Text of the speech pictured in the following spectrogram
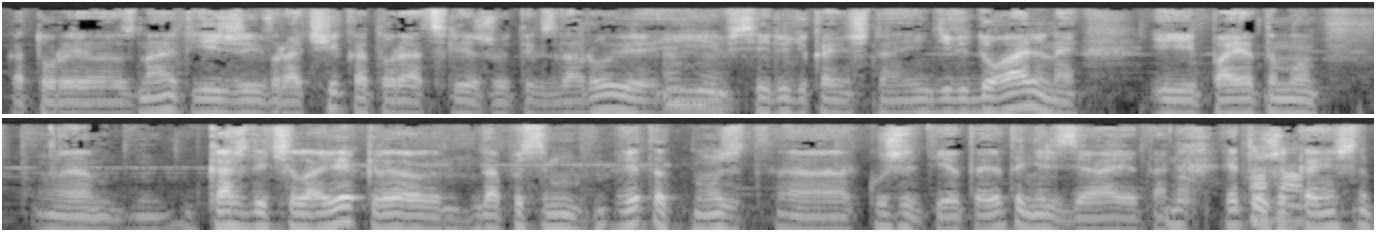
которые знают. Есть же и врачи, которые отслеживают их здоровье. И все люди, конечно, индивидуальны. И поэтому каждый человек, э, допустим, этот может э, кушать это, это нельзя, это. Ну, это уже, ага. конечно,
